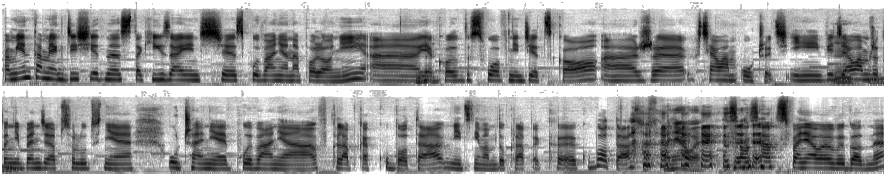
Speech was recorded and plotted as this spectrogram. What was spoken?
Pamiętam jak gdzieś jedne z takich zajęć spływania na Polonii, e, jako dosłownie dziecko, e, że chciałam uczyć i wiedziałam, że to nie będzie absolutnie uczenie pływania w klapkach Kubota. Nic nie mam do klapek e, Kubota. Wspaniałe. są, wspaniałe, wygodne,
